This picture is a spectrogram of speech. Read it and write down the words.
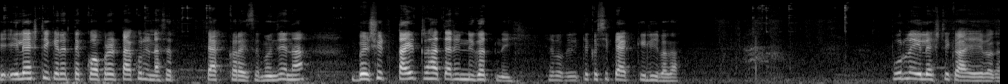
हे इलॅस्टिक आहे ना ते कॉपरेट टाकून ना असं पॅक करायचं. म्हणजे ना बेडशीट टाईट राहते आणि निघत नाही. हे बघा इथे कशी पॅक केली बघा. पूर्ण इलॅस्टिक आहे हे बघा.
